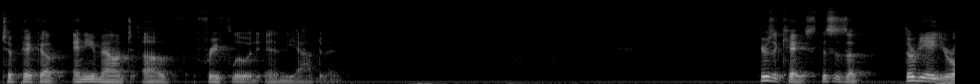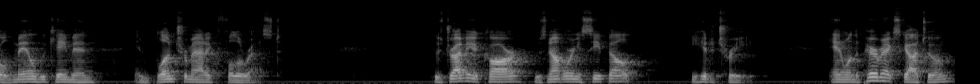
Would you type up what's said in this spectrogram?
to pick up any amount of free fluid in the abdomen. Here's a case. This is a 38 year old male who came in in blunt traumatic full arrest. He was driving a car, he was not wearing a seatbelt, he hit a tree. And when the paramedics got to him,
